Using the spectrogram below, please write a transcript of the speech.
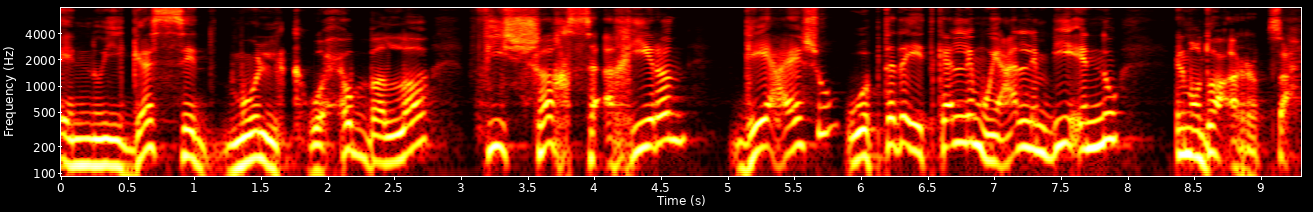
إنه يجسد ملك وحب الله في شخص أخيرا جه عاشه وابتدى يتكلم ويعلم بيه إنه الموضوع قرب. صح.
